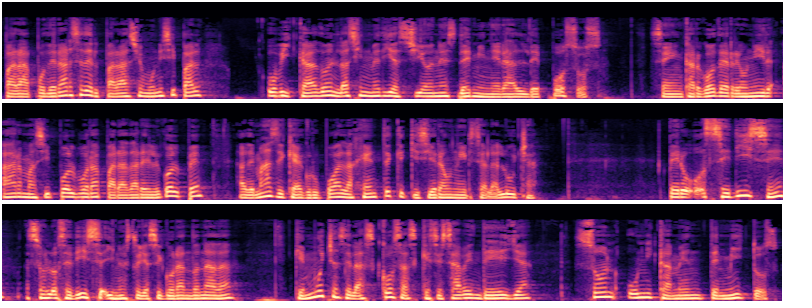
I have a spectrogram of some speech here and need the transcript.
para apoderarse del Palacio Municipal ubicado en las inmediaciones de Mineral de Pozos. Se encargó de reunir armas y pólvora para dar el golpe, además de que agrupó a la gente que quisiera unirse a la lucha. Pero se dice, solo se dice, y no estoy asegurando nada, que muchas de las cosas que se saben de ella son únicamente mitos,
